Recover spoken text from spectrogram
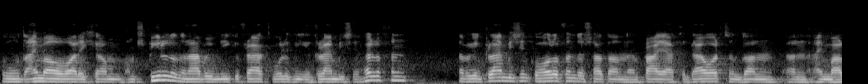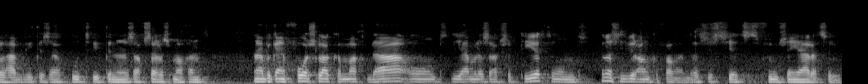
Und einmal war ich am, am Spiel und dann habe ich mich gefragt, wollte ich nicht ein klein bisschen helfen? Dann habe ich ein klein bisschen geholfen, das hat dann ein paar Jahre gedauert und dann einmal habe ich gesagt, gut, wir können das auch selbst machen. Dann habe ich einen Vorschlag gemacht da und die haben das akzeptiert und dann sind wir angefangen. Das ist jetzt 15 Jahre zurück.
